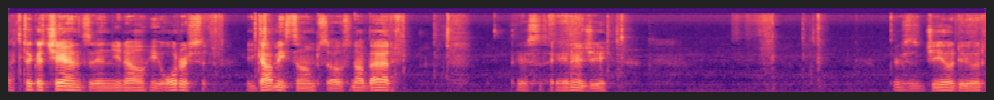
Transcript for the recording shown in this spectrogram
I took a chance and, you know, he orders, he got me some, so it's not bad. There's the energy. There's a Geodude.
